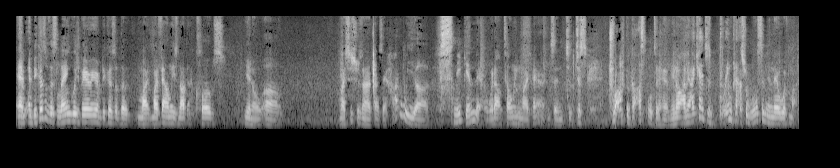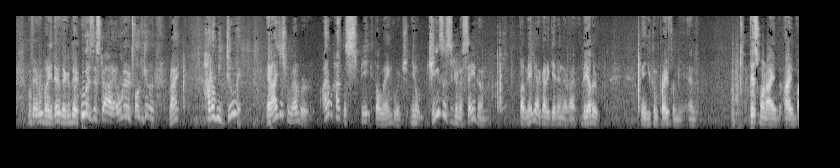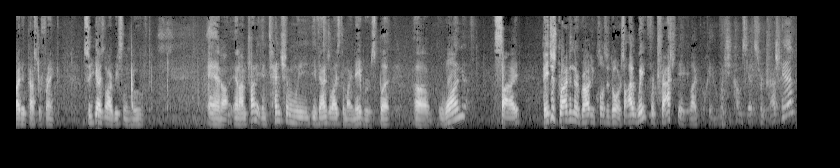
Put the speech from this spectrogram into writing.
and and because of this language barrier and because of the my my family's not that close, you know, uh, my sisters and I are trying to say, how do we uh, sneak in there without telling my parents and to just drop the gospel to him? You know, I mean, I can't just bring Pastor Wilson in there with my with everybody there. They're gonna be, like, who is this guy? We were told you get right. How do we do it? And I just remember, I don't have to speak the language. You know, Jesus is gonna save them, but maybe I got to get in there, right? The other thing you can pray for me and this one I, I invited Pastor Frank. So you guys know I recently moved, and uh, and I'm trying to intentionally evangelize to my neighbors. But uh, one side, they just drive in their garage and close the door. So I wait for trash day. Like, okay, when she comes gets her trash can,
